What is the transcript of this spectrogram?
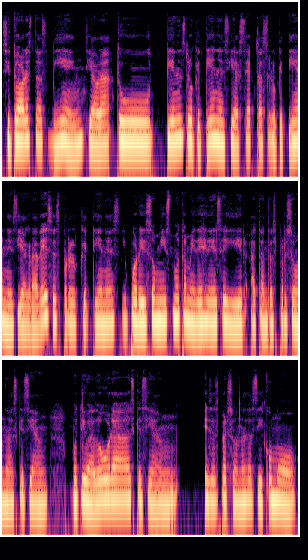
si tú ahora estás bien, si ahora tú tienes lo que tienes y aceptas lo que tienes y agradeces por lo que tienes. Y por eso mismo también deje de seguir a tantas personas que sean motivadoras, que sean esas personas así como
